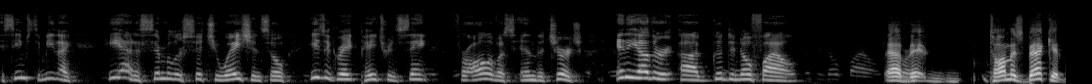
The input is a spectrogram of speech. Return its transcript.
it seems to me like he had a similar situation, so he's a great patron saint for all of us in the church. Any other uh, good to know file? Uh, Be- Thomas Becket,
